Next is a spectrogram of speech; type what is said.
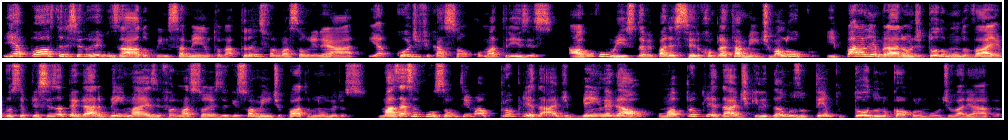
E após ter sido revisado o pensamento na transformação linear e a codificação com matrizes, algo como isso deve parecer completamente maluco. E para lembrar onde todo mundo vai, você precisa pegar bem mais informações do que somente quatro números. Mas essa função tem uma propriedade bem legal, uma propriedade propriedade que lidamos o tempo todo no cálculo multivariável,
